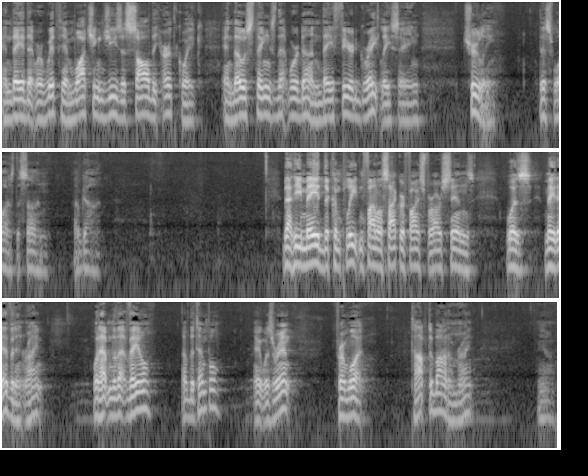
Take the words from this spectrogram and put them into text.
and they that were with him, watching Jesus, saw the earthquake and those things that were done, they feared greatly, saying, Truly, this was the Son of God that he made the complete and final sacrifice for our sins was made evident, right? What happened to that veil of the temple? It was rent from what? Top to bottom, right? Know,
